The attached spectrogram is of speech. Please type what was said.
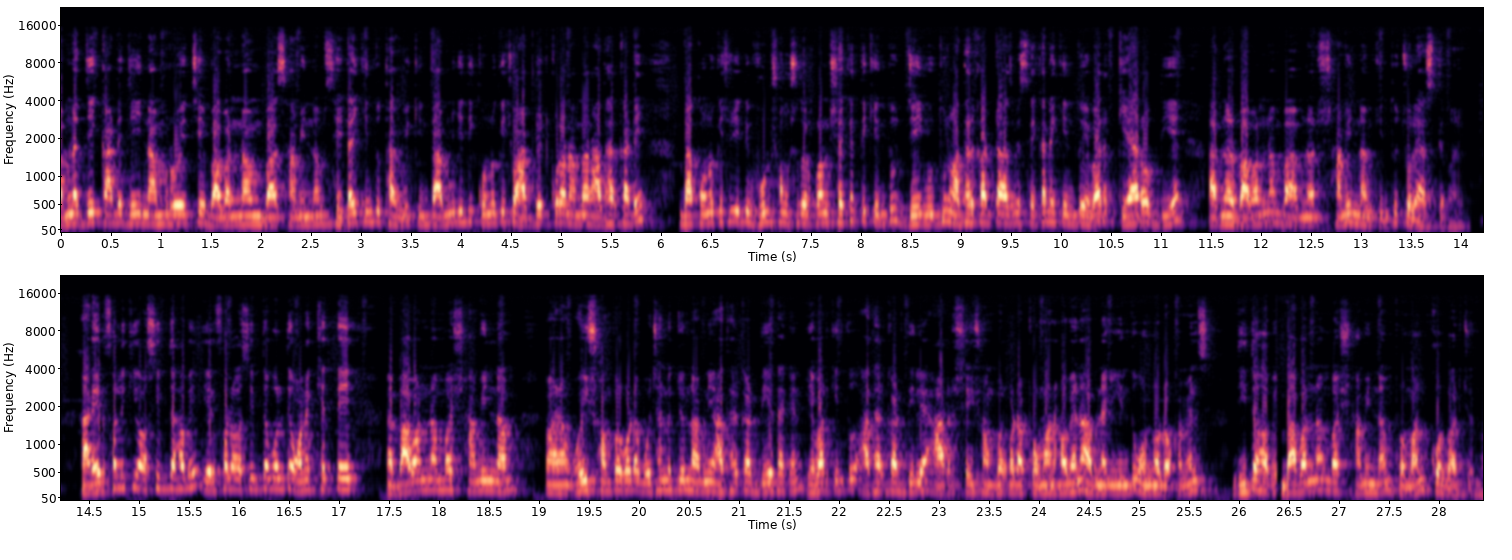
আপনার যেই কার্ডে যেই নাম রয়েছে, বাবার নাম বা স্বামীর নাম, সেটাই কিন্তু থাকবে। কিন্তু আপনি যদি কোনো কিছু আপডেট করান আপনার আধার কার্ডে বা কোনো কিছু যদি ভুল সংশোধন করান, সেক্ষেত্রে কিন্তু যেই নতুন আধার কার্ডটা আসবে, সেখানে কিন্তু এবার কেয়ার অফ দিয়ে আপনার বাবার নাম বা আপনার স্বামীর নাম কিন্তু চলে আসতে পারে। আর এর ফলে কি অসুবিধা হবে? এর ফলে অসুবিধা বলতে অনেক ক্ষেত্রে বাবার নাম বা স্বামীর নাম মানে ওই সম্পর্কটা বোঝানোর জন্য আপনি আধার কার্ড দিয়ে থাকেন। এবার কিন্তু আধার কার্ড দিলে আর সেই সম্পর্কটা প্রমাণ হবে না, আপনাকে কিন্তু অন্য ডকুমেন্টস দিতে হবে। বাবার নাম বা স্বামীর নাম প্রমাণ করবার জন্য।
